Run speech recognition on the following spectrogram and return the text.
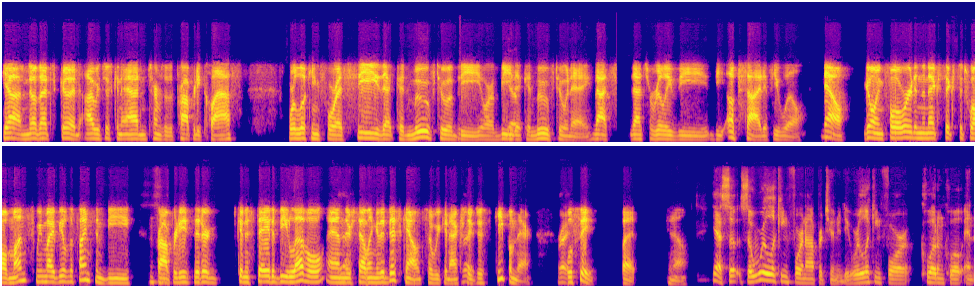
yeah no that's good i was just going to add in terms of the property class we're looking for a c that could move to a b or a b yep. that can move to an a that's that's really the the upside if you will now going forward in the next six to 12 months, we might be able to find some B mm-hmm. properties that are going to stay at a B level and yeah. they're selling at a discount. So we can actually right. just keep them there. Right. We'll see. But, you know. Yeah. So, so we're looking for an opportunity. We're looking for quote unquote an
